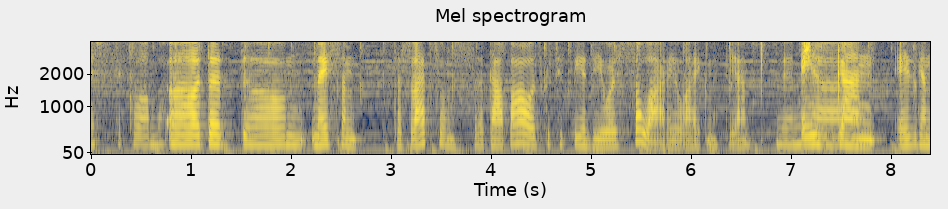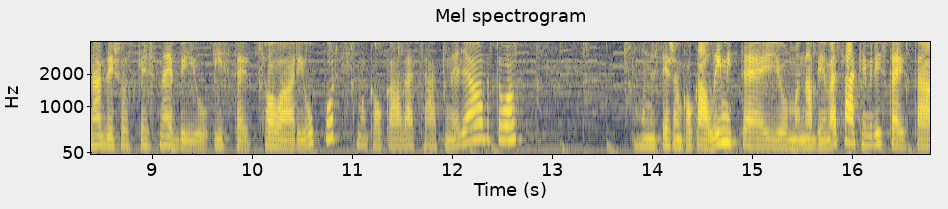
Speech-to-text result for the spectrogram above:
es te klaba. Uh, tad um, mēs esam tas vecums, tā paudze, kas ir piedzīvojusi solāriju laikmetu. Ja. Es, gan, es gan atzīšos, ka es nebiju izteikti solāriju upuris, man kaut kā vecāki neļāva to. Un es tiešām kaut kā limitēju, jo man abiem vecākiem ir izteikta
